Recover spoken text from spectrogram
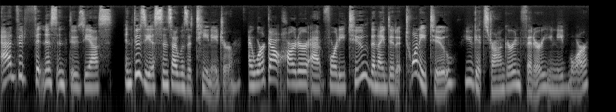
avid fitness enthusiast enthusiast since I was a teenager. I work out harder at 42 than I did at 22. You get stronger and fitter, you need more.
